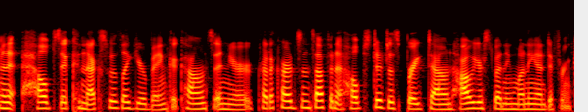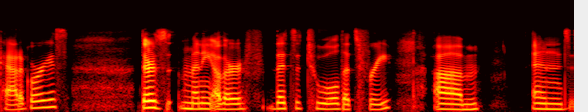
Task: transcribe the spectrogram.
and it helps it connects with like your bank accounts and your credit cards and stuff and it helps to just break down how you're spending money on different categories there's many other that's a tool that's free um, and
